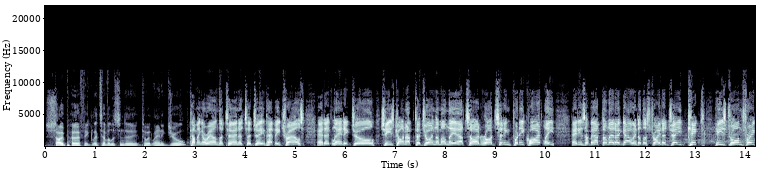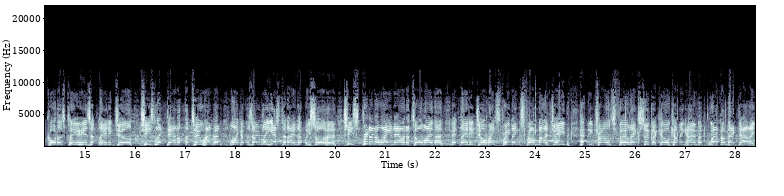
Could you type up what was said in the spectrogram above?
so perfect. Let's have a listen to, to Atlantic Jewel. Coming around the turn, it's a Jeep Happy Trails and Atlantic Jewel. She's gone up to join them on the outside. Rod sitting pretty quietly and is about to let her go into the straight. A Jeep kicked. He's drawn three quarters clear. Here's Atlantic Jewel. She's let down at the 200 like it was only yesterday that we saw her. She's sprinted away now and it's all over. Atlantic Jewel race three lengths from a Jeep. Happy Trails Furlex. Super cool coming home, but welcome back, darling.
